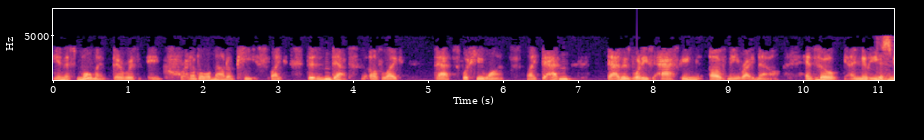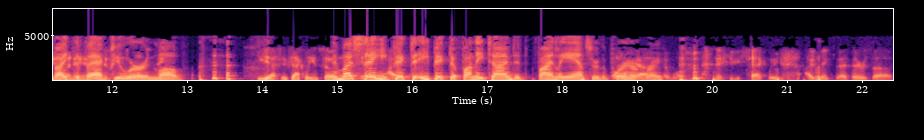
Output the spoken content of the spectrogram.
in this moment, there was incredible amount of peace, like this mm-hmm. depth of like, that's what he wants. Like that, mm-hmm. that is what he's asking of me right now. And so I knew he, despite knew the fact you were in me. love. yes, exactly. And so I must say he I, picked he picked a funny time to finally answer the prayer, oh, yeah. right? Well. I think that there's uh,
